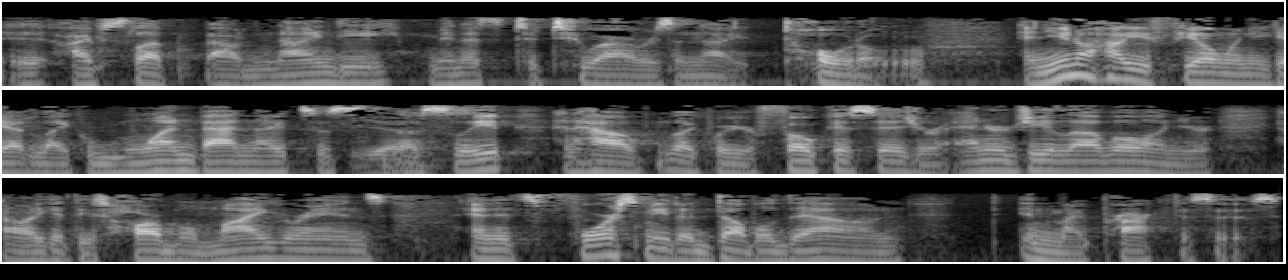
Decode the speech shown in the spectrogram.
eh, I've slept about 90 minutes to two hours a night total. And you know how you feel when you get like one bad night's of yes. Uh, sleep and how like where your focus is, your energy level and your, how I get these horrible migraines and it's forced me to double down in my practices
